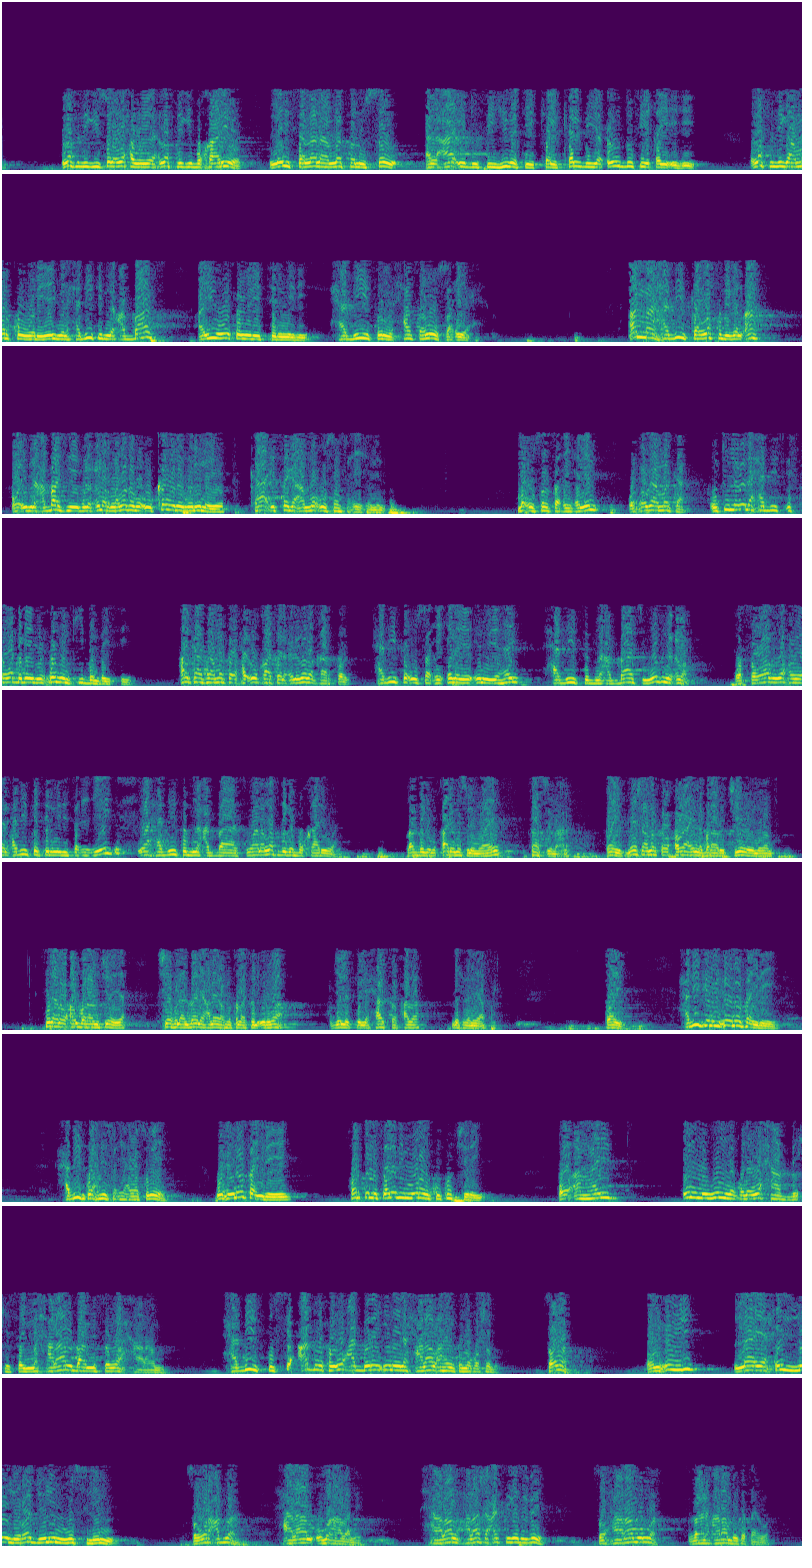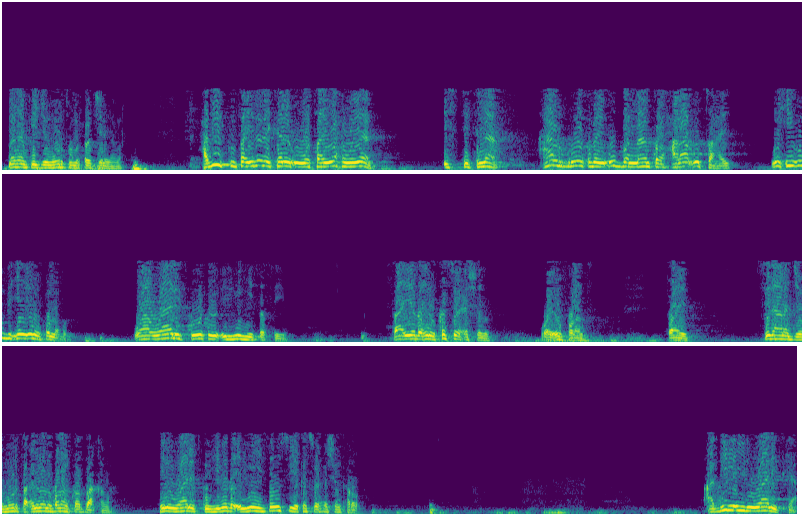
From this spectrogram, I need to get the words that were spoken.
lafdigiisuna waxa weeye lafdigii bukhaariyo laysa lana mathalu saw alcaa'idu fii hibati kalkalbi yacuudu fii qay'ihi. Lafdigaa markuu wariyey min xadiidi ibni cabaas ayuu wuxuu yidhi tirmidi xadiidun xasanun saxiix. Amaa xadiidka lafdigan ah oo ibnu cabaas iyo ibnu cumar labadaba uu ka wada warinayo kaa isaga a ma uusan saxiixinin. Ma uusan saxiixinin. Waxoogaa marka intuu labada xadiis istaba dhigay buu xukunkii dambaysiiyey halkaasaa marka waxay u qaateen culimmada qaarkood xadiidka uu saxiixinayo inuu yahay xadiidu ibni cabaas wabni cumar wasawaabu waxa weyaan xadiidka tirmidi saxiixiyey waa xadiidu ibni cabaas waana lafdiga bukhaari waay lafdiga bukhaari muslim waaye saas wey macna. Ayib meeshaa marka waxoogaa in la baraarujiyo way mudanta sidaana waxaa u baraarujinaya sheikhu lalbani caleyh raxmatullah fi lirwa mujaladka lixaad safxada lixdan iyo afar. Ayib xadiidkani muxuu inoo faa'iideeyey? Xadiidku waa xadiis saxiixa waa sugan wuxuu inoo faa'iideeyey horta masaladii muranku ku jiray oo ahayd in lagu noqdo waxaad bixisay ma xalaal baa mise waa xaaraam xadiidku si cad wuxuu u cabiray inayna xalaal ahayn ku noqoshadu. Soo ma? Oo muxuu yidhi laa yaxillu lirajulin muslim. Soo war cad maa xalaal uma aha baa le xalaal xalaasha cagsigeeda muxuu soo xaaraamun ma bimacna xaaraan bay ka tahay wa. Madhabkii jumhuurtu mu xoojinaya marka. Xadiidku faa'iidada kale uu wataayo waxa weeyaan istinaa hal ruux bay u bannaantao xalaal u tahay wixii u bixiyey inuu ku noqdo. Waa waalidku wuxuu ilmihiisa siiyo. Saa iyada inuu ka soo ceshado way u furanta sidaana jamhuurta culimadu badankood baa qaba. Inuu waalidku hibada ilmihiisa u siiyo ka soo ceshan karo. Haddii la yidhi waalidka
